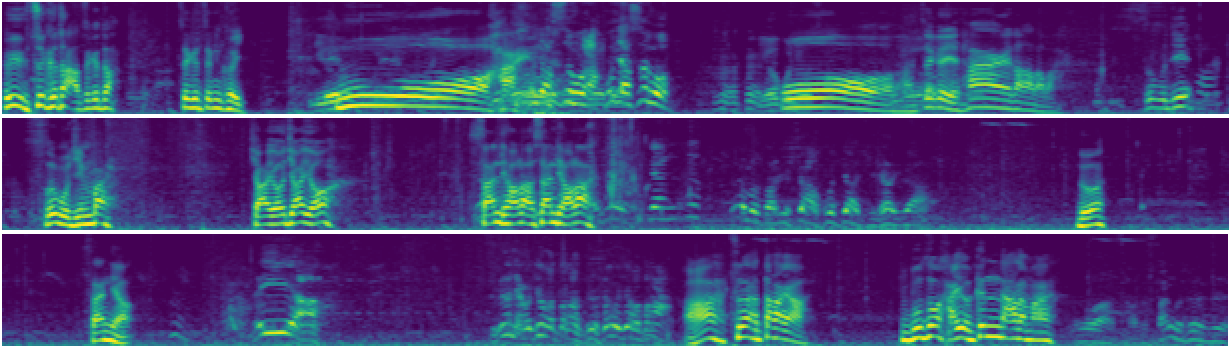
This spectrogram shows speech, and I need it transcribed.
哎，这个大，这个大，这个真可以。哇，嗨，呼叫师傅了，呼叫师傅。哇，这个也太大了吧！十五斤，十五斤半，加油加油！三条了，三条了，这么早就下湖钓几条鱼啊？轮，三条哎呀，这个两个叫大，这三个叫大。啊，这样大呀？你不说还有更大的吗？我操，这三个都是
